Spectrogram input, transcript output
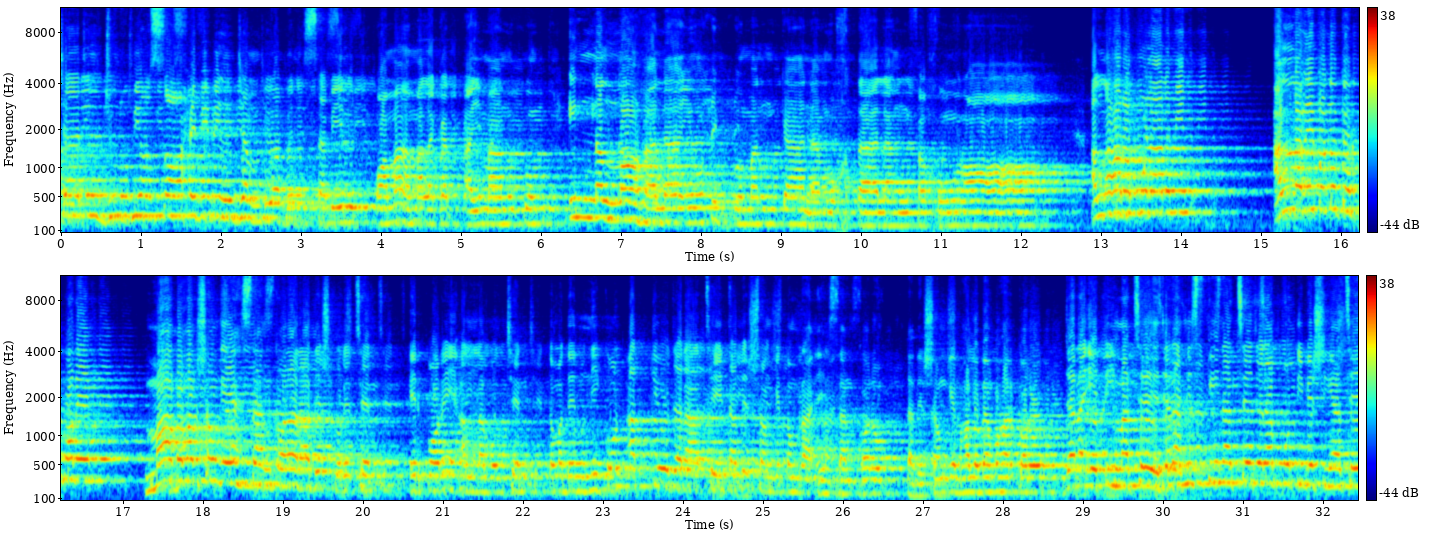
জারিল জুনুবি ওয়াস সাহিবি বিল জামবি ওয়া বিনিস সাবিল ওয়া মা মালাকাত আইমানুকুম ইন্নাল্লাহা লা ইউহিব্বু মান কানা মুখতালান ফখুরা আল্লাহ রাব্বুল আলামিন আল্লাহর ইবাদতের পরে মা বাবার সঙ্গে ইহসান করার আদেশ করেছেন। এরপরে আল্লাহ বলছেন, তোমাদের নিকট আত্মীয় যারা আছে, তাদের সঙ্গে তোমরা ইহসান করো, তাদের সঙ্গে ভালো ব্যবহার করো। যারা এতিম আছে, যারা মিসকিন আছে, যারা প্রতিবেশী আছে,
